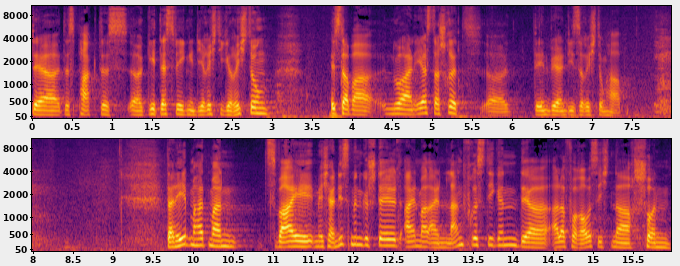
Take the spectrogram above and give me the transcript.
der, des Paktes äh, geht deswegen in die richtige Richtung, ist aber nur ein erster Schritt, äh, den wir in diese Richtung haben. Daneben hat man zwei Mechanismen gestellt. Einmal einen langfristigen, der aller Voraussicht nach schon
